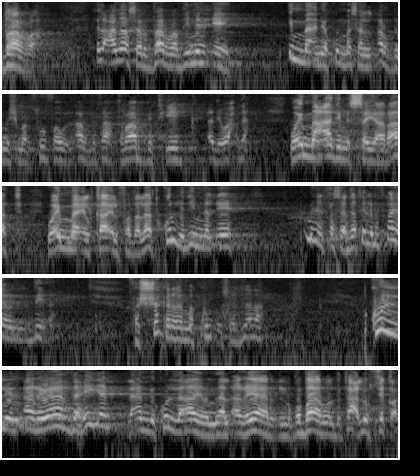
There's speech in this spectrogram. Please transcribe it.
ضارة. العناصر ضاره دي من إيه؟ إما أن يكون مثلا الأرض مش مرصوفة والأرض فيها تراب بتهيج ادي واحدة. وإما عادم السيارات وإما إلقاء الفضلات. كل دي من الإيه؟ من الفسادات اللي بتغير البيئة. فالشجرة لما تكون قصيره كل الأغيار دهيا لأن كل غير من الأغيار الغبار والبتاع له ثقل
